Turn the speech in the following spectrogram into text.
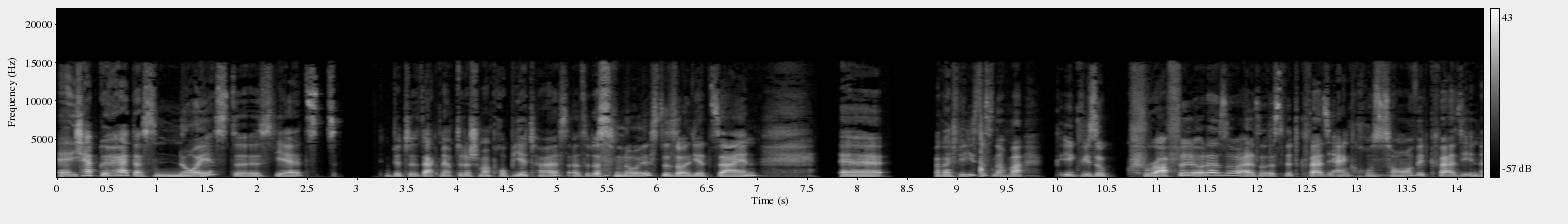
Äh, ich habe gehört, das Neueste ist jetzt, bitte sag mir, ob du das schon mal probiert hast. Also das Neueste soll jetzt sein. Äh, oh Gott, wie hieß das nochmal? Irgendwie so Cruffle oder so. Also es wird quasi ein Croissant, wird quasi in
